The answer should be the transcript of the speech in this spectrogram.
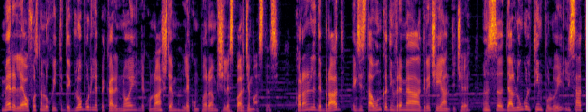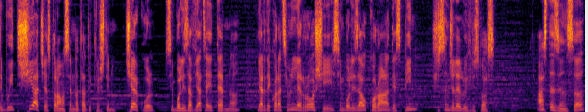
merele au fost înlocuite de globurile pe care noi le cunoaștem, le cumpărăm și le spargem astăzi. Coroanele de brad existau încă din vremea Greciei antice, însă de-a lungul timpului li s-a atribuit și acestora o semnătate creștină. Cercul simboliza viața eternă, iar decorațiunile roșii simbolizau coroana de spini și sângele lui Hristos. Astăzi însă,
